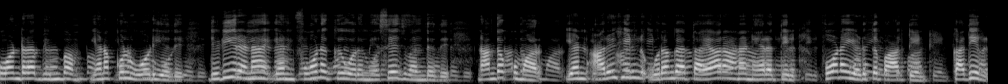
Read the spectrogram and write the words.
போன்ற பிம்பம் எனக்குள் ஓடியது. திடீரென என் போனுக்கு ஒரு மெசேஜ் வந்தது. நந்தகுமார் என் அருகில் உறங்க தயாரான நேரத்தில் போனை எடுத்து பார்த்தேன். கதிர்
